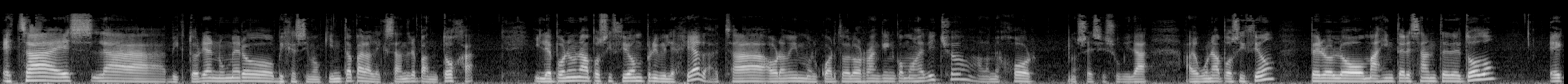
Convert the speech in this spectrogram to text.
Esta es la victoria número vigésimo quinta para Alexandre Pantoja y le pone una posición privilegiada. Está ahora mismo el cuarto de los rankings, como os he dicho, a lo mejor no sé si subirá alguna posición, pero lo más interesante de todo es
